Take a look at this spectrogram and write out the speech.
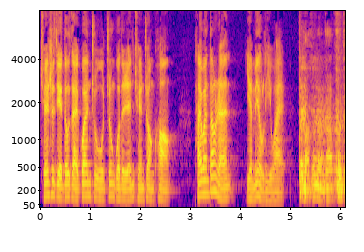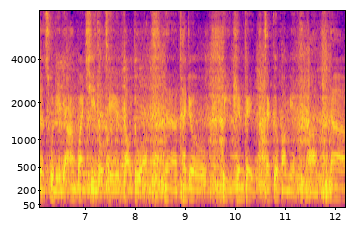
全世界都在关注中国的人权状况，台湾当然也没有例外。”马总统他负责处理两岸关系的这个高度啊，那他就不宜偏废在各方面啊。那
